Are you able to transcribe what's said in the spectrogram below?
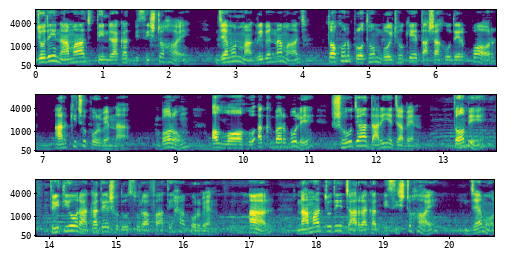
যদি নামাজ তিন রাকাত বিশিষ্ট হয়, যেমন মাগরিবের নামাজ, তখন প্রথম বৈঠকে তাসাহুদের পর আর কিছু পড়বেন না, বরং আল্লাহ আকবার বলে সোজা দাঁড়িয়ে যাবেন। তবে তৃতীয় রাকাতে শুধু সুরা ফাতেহা পড়বেন। আর নামাজ যদি চার রাকাত বিশিষ্ট হয়, যেমন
